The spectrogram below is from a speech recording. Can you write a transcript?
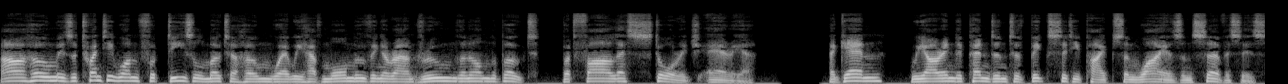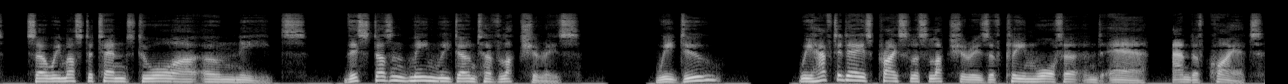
our home is a 21-foot diesel motorhome where we have more moving around room than on the boat, but far less storage area. Again, we are independent of big city pipes and wires and services, so we must attend to all our own needs. This doesn't mean we don't have luxuries. We do. We have today's priceless luxuries of clean water and air, and of quiet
